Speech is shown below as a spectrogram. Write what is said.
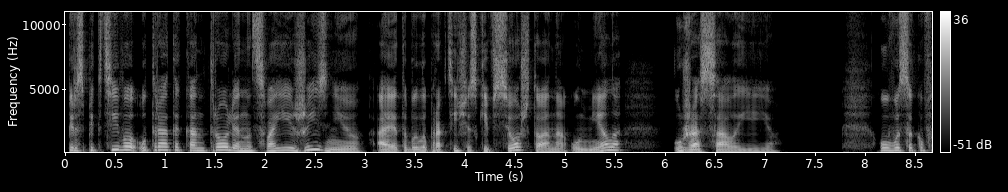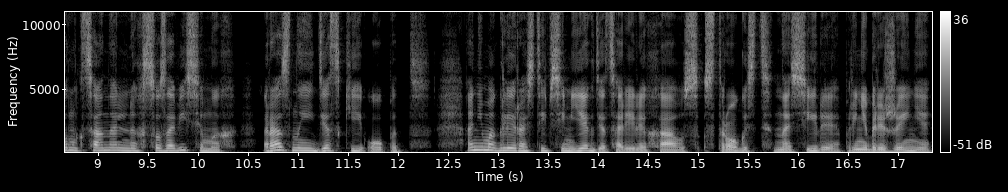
Перспектива утраты контроля над своей жизнью, а это было практически все, что она умела — ужасало ее. У высокофункциональных созависимых разный детский опыт. Они могли расти в семье, где царили хаос, строгость, насилие, пренебрежение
